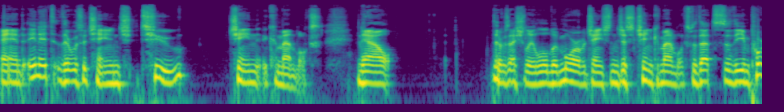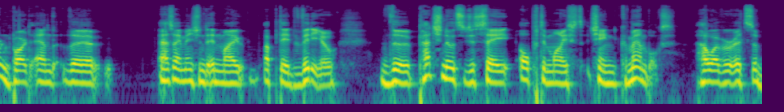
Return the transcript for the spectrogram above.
And in it, there was a change to chain command blocks. Now, there was actually a little bit more of a change than just chain command blocks, but that's the important part. And the, as I mentioned in my update video, the patch notes just say optimized chain command blocks. However, it's a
